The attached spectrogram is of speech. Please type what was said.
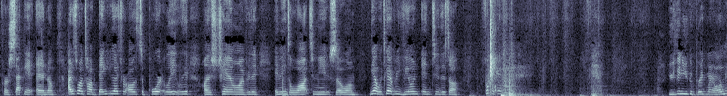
for a second. And um, I just want to talk. Thank you guys for all the support lately on this channel and everything. It means a lot to me. So um, yeah, let's get reviewing into this uh football. You think you could break my arm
